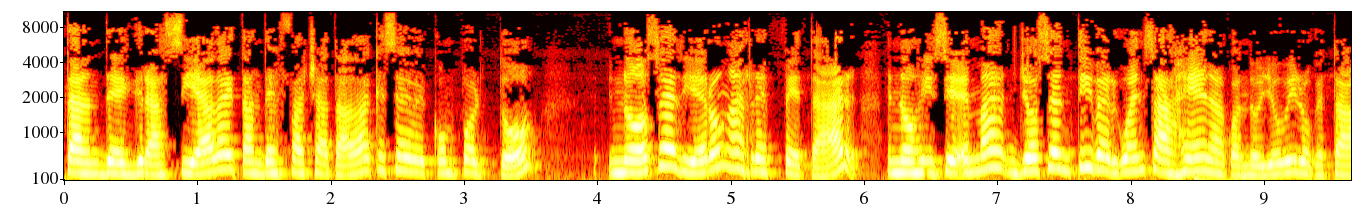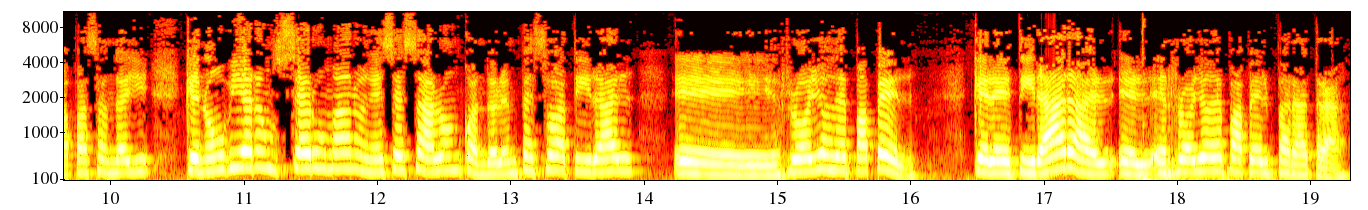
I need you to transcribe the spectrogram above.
tan desgraciada y tan desfachatada que se comportó. No se dieron a respetar. Nos hici- es más, yo sentí vergüenza ajena cuando yo vi lo que estaba pasando allí, que no hubiera un ser humano en ese salón cuando él empezó a tirar eh, rollos de papel, que le tirara el- el- el rollo de papel para atrás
